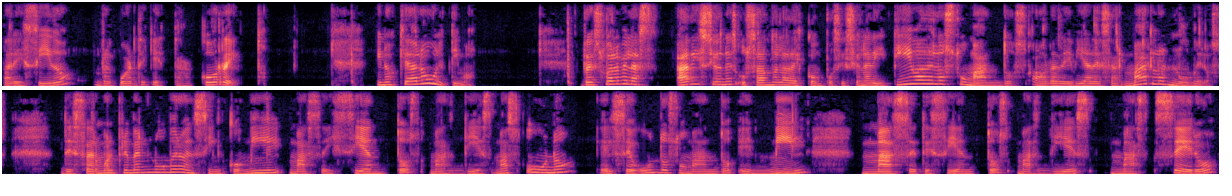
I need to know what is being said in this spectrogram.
parecido, recuerde que está correcto. Y nos queda lo último. Resuelve las adiciones usando la descomposición aditiva de los sumandos. Ahora debía desarmar los números. Desarmo el primer número en 5.000 más 600 más 10 más 1 el segundo sumando en 1000 más 700 más 10 más 0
